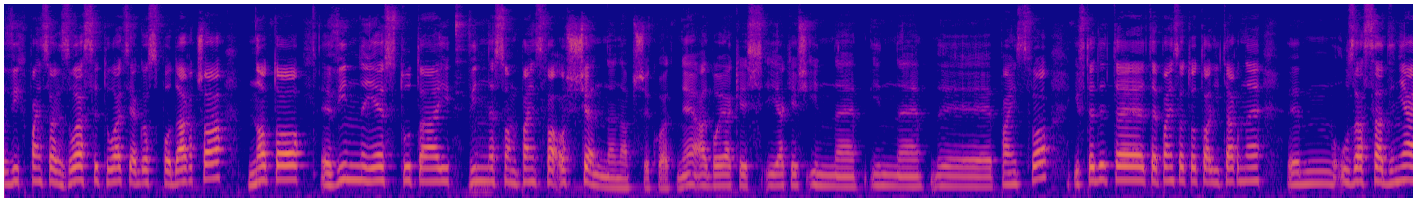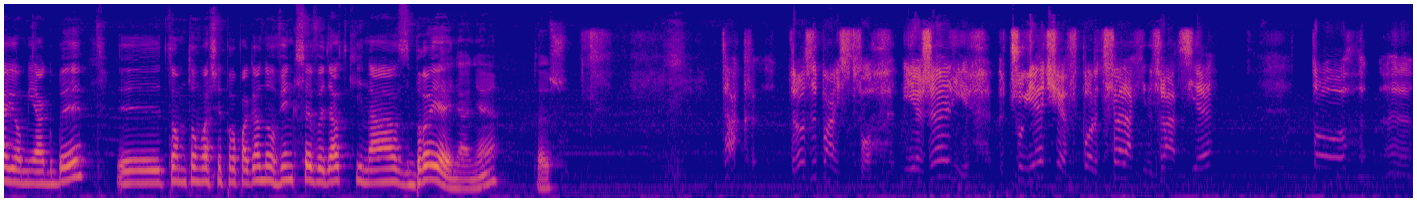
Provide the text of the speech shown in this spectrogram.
w ich państwach zła sytuacja gospodarcza, no to winny jest tutaj, winne są państwa ościenne na przykład, nie? Albo jakieś, jakieś inne, inne yy, państwo i wtedy te, te państwa totalitarne uzasadniają jakby tą, tą właśnie propagandą większe wydatki na zbrojenia, nie? Też. Drodzy Państwo, jeżeli czujecie w portfelach inflację, to e,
